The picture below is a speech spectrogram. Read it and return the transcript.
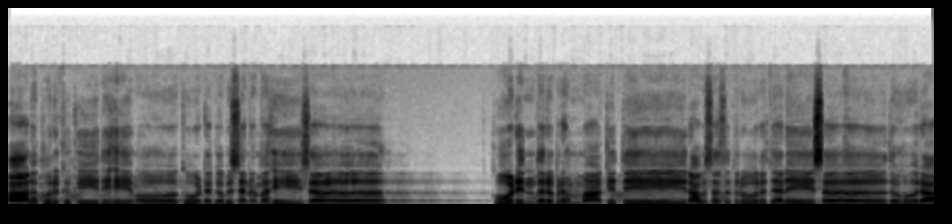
ਕਾਲ ਪੁਰਖ ਕੀ ਦੇਹ ਮੋ ਕੋਟਕ ਬਿਸਨ ਮਹੇਸ਼, ਕੋੜਿੰਦਰ ਬ੍ਰਹਮਾ ਕਿਤੇ ਰਵ ਸਸ ਕਰੋਰ ਜਲੇਸ ਦੋਹਰਾ।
